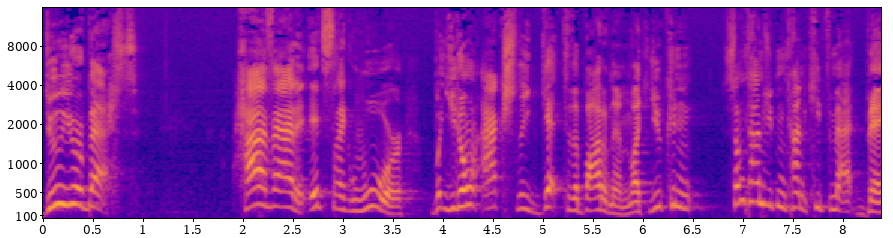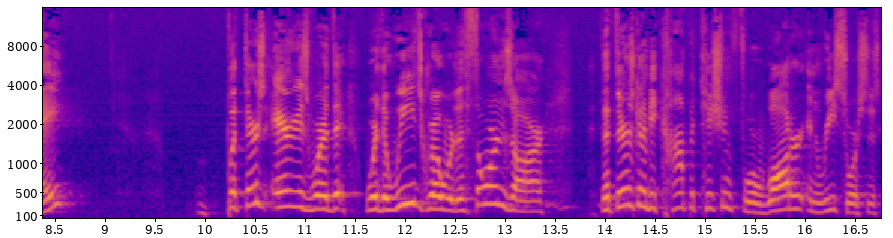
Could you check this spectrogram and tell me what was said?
Do your best. Have at it. It's like war, but you don't actually get to the bottom of them. Like you can, sometimes you can kind of keep them at bay, but there's areas where the, where the weeds grow, where the thorns are, that there's going to be competition for water and resources.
